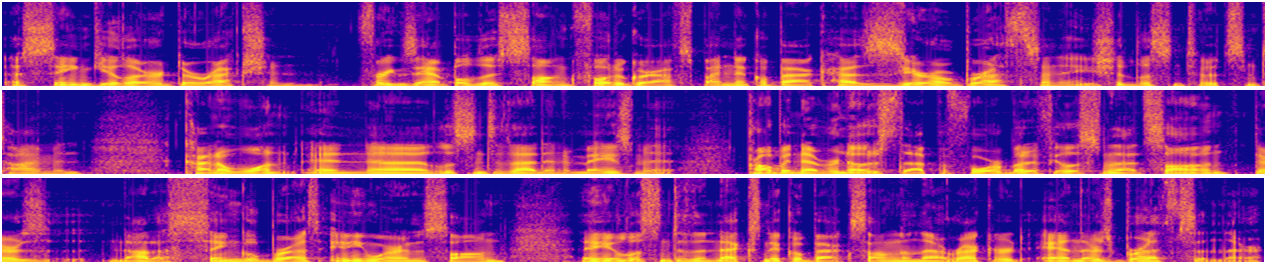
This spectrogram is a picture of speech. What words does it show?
a singular direction. For example, the song "Photographs" by Nickelback has zero breaths in it. You should listen to it sometime and kind of one and uh, listen to that in amazement. Probably never noticed that before, but if you listen to that song, there's not a single breath anywhere in the song. Then you listen to the next Nickelback song on that record, and there's breaths in there.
